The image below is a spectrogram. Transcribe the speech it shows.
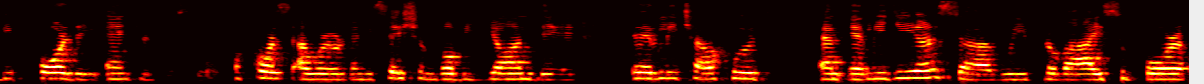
before they enter to school. Of course, our organization go beyond the early childhood and early years. Uh, we provide support up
